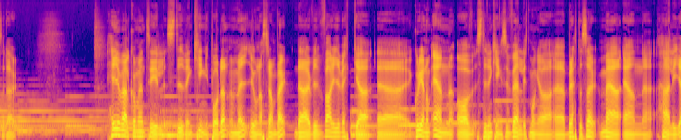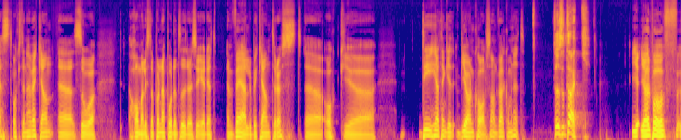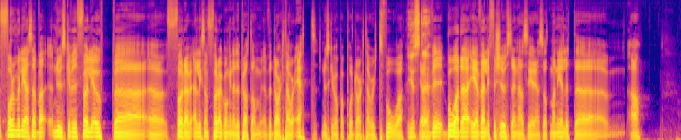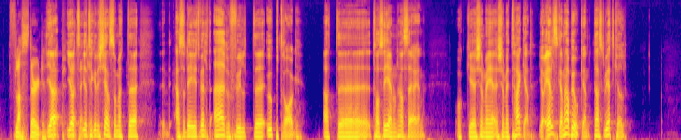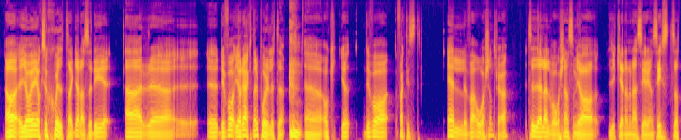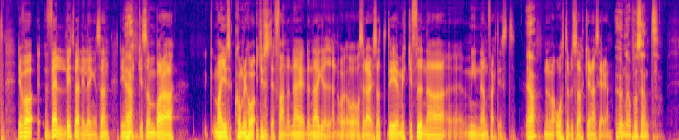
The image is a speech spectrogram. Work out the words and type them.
Sådär. Hej och välkommen till Stephen King-podden med mig, Jonas Strandberg, där vi varje vecka eh, går igenom en av Stephen Kings väldigt många eh, berättelser med en härlig gäst. Och den här veckan eh, så har man lyssnat på den här podden tidigare så är det en välbekant röst eh, och eh, det är helt enkelt Björn Karlsson. Välkommen hit! Tusen tack! Jag, jag höll på att formulera så här, bara, nu ska vi följa upp uh, uh, förra, liksom förra gången när vi pratade om The Dark Tower 1, nu ska vi hoppa på Dark Tower 2. Just det. Ja, vi båda är väldigt förtjusta i den här serien så att man är lite, uh, ja, flustered. Ja, typ, jag, jag tycker det känns som ett, alltså det är ett väldigt ärofyllt uppdrag att ta sig igenom den här serien. Och känner mig, känner mig taggad. Jag älskar den här boken, det här ska bli jättekul. Ja, jag är också skittaggad alltså. Det är, eh, det var, jag räknade på det lite eh, och jag, det var faktiskt 11 år sedan tror jag, 10 eller 11 år sedan som jag gick igenom den här serien sist, så att det var väldigt, väldigt länge sedan. Det är ja. mycket som bara man just kommer ihåg, just det, fan den där, den där grejen och, och, och sådär. Så att det är mycket fina eh, minnen faktiskt. Ja. När man återbesöker den här serien. 100 procent.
